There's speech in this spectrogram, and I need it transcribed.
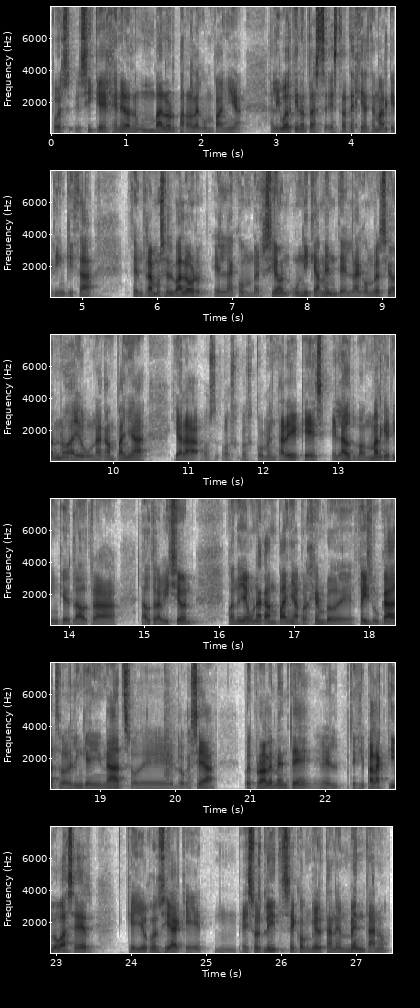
pues sí que generan un valor para la compañía. Al igual que en otras estrategias de marketing, quizá centramos el valor en la conversión, únicamente en la conversión, ¿no? Hay una campaña, y ahora os, comentaré que es el outbound marketing, que es la otra, la otra visión. Cuando llega una campaña, por ejemplo, de Facebook Ads o de LinkedIn Ads o de lo que sea, pues probablemente el principal activo va a ser que yo consiga que mm, esos leads se conviertan en venta, ¿no?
